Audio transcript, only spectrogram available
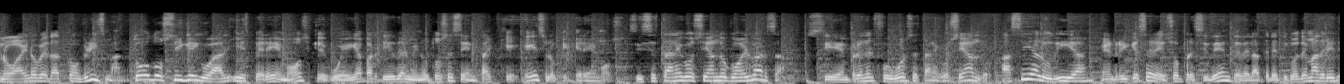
No hay novedad con Griezmann, todo sigue igual y esperemos que juegue a partir del minuto 60, que es lo que queremos. Si se está negociando con el Barça, siempre en el fútbol se está negociando. Así aludía Enrique Cerezo, presidente del Atlético de Madrid,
